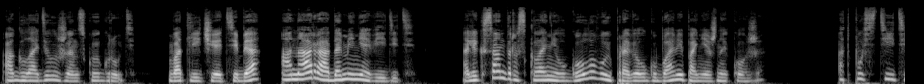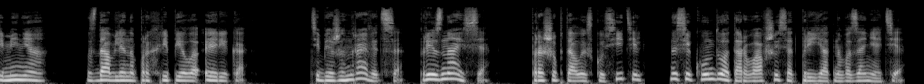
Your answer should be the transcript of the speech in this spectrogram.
огладил женскую грудь. В отличие от тебя, она рада меня видеть. Александр склонил голову и провел губами по нежной коже. «Отпустите меня!» — сдавленно прохрипела Эрика. «Тебе же нравится, признайся!» Прошептал искуситель, на секунду оторвавшись от приятного занятия.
